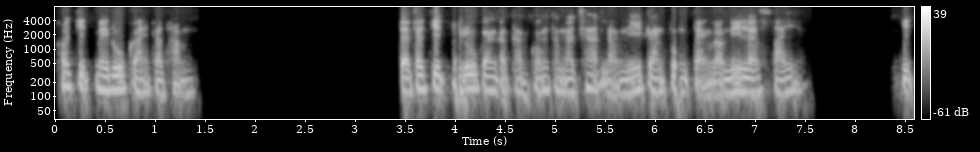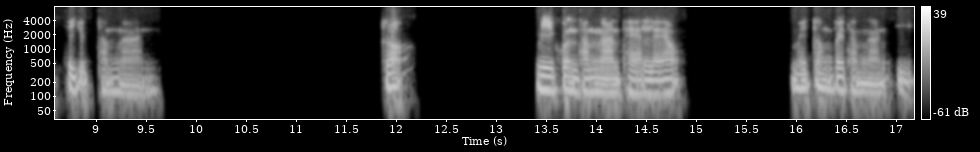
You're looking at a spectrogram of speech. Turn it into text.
เพราะจิตไม่รู้การกระทำแต่ถ้าจิตไม่รู้การกระทำของธรรมชาติเหล่านี้การปรุงแต่งเหล่านี้แล้วไซจิตจะหยุดทำงาน เพราะมีคนทำงานแทนแล้ว ไม่ต้องไปทำงานอีก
